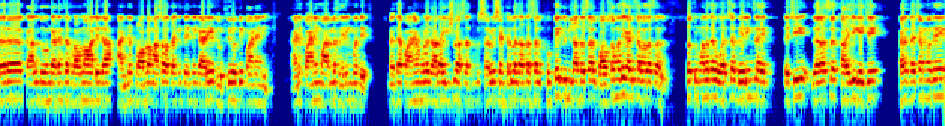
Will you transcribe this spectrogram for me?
तर काल दोन गाड्यांचा प्रॉब्लेम आलेला आणि तो प्रॉब्लेम असा होता की त्यांनी गाडी धुतली होती पाण्याने आणि पाणी मारलं फेरीमध्ये. तर त्या पाण्यामुळे झाला इश्यू असा. तुम्ही सर्व्हिस सेंटरला जात असाल कुठेही तुम्ही जात असाल पावसामध्ये गाडी चालत असाल तर तुम्हाला त्या वरच्या बेरिंगचं आहे त्याची जरासं काळजी घ्यायची कारण त्याच्यामध्ये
